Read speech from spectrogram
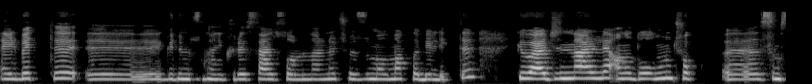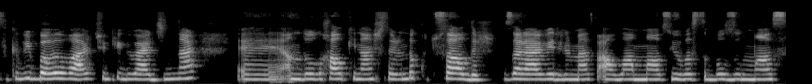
elbette e, günümüzün hani küresel sorunlarına çözüm olmakla birlikte güvercinlerle Anadolu'nun çok e, sımsıkı bir bağı var. Çünkü güvercinler e, Anadolu halk inançlarında kutsaldır. Zarar verilmez, avlanmaz, yuvası bozulmaz,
